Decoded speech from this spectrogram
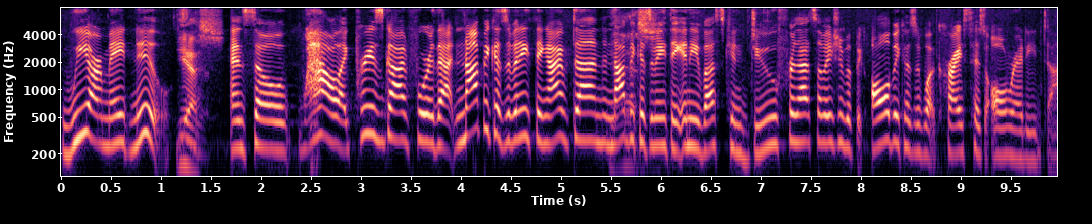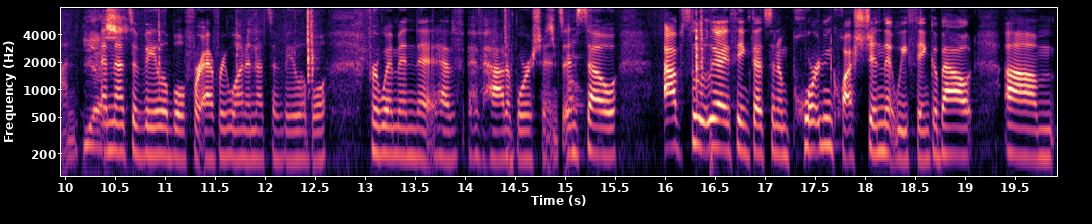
we are made new. Yes. And so, wow, like praise God for that. Not because of anything I've done and not because of anything any of us can do for that salvation, but all because of what Christ has already done. Yes. And that's available for everyone and that's available for women that have, have had abortions. And so, absolutely, I think that's an important question that we think about. Um,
